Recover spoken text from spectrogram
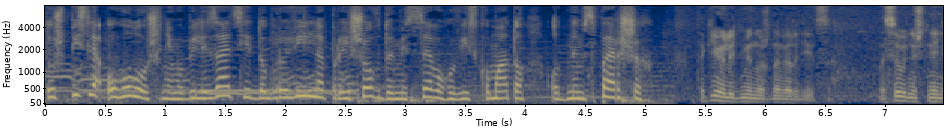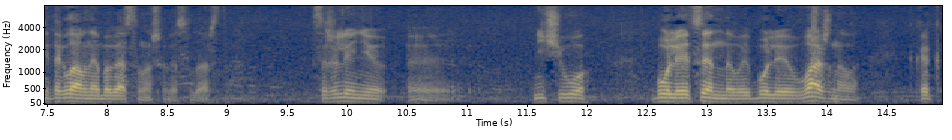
Тож після оголошення мобілізації добровільно прийшов до місцевого військомату одним з перших. Такими людьми нужно гордиться. На сегодняшний день это главное богатство нашего государства. К сожалению, э, ничего более ценного и более важного, как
